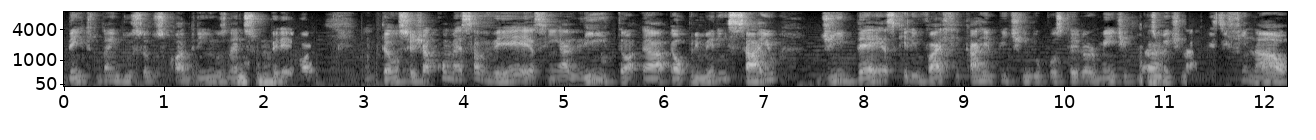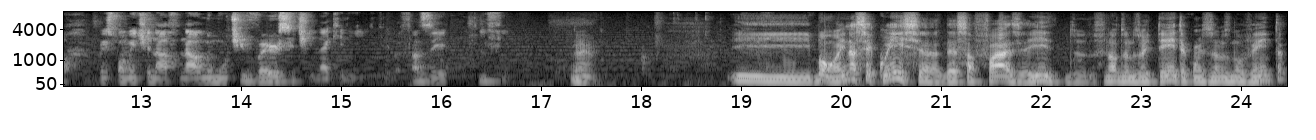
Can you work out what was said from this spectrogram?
dentro da indústria dos quadrinhos, né, de uhum. super-herói. Então, você já começa a ver, assim, ali então, é, é, o primeiro ensaio de ideias que ele vai ficar repetindo posteriormente, é. principalmente é. na crise final, principalmente na, na, no multiversity, né, que ele, que ele vai fazer, enfim. É. E, bom, aí na sequência dessa fase aí, do final dos anos 80, com os anos 90,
